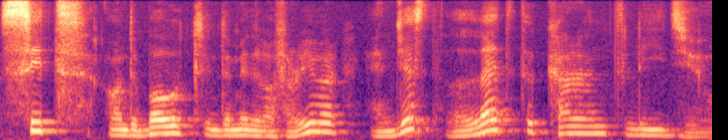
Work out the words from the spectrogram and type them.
sit on the boat in the middle of a river and just let the current lead you.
